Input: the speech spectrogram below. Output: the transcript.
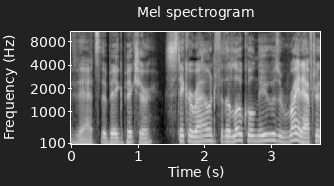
That's the big picture. Stick around for the local news right after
